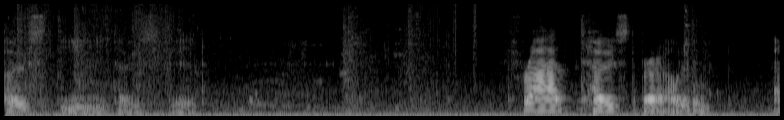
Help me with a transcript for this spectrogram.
toasty, toasted. Fried toast, bro. I would have been a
